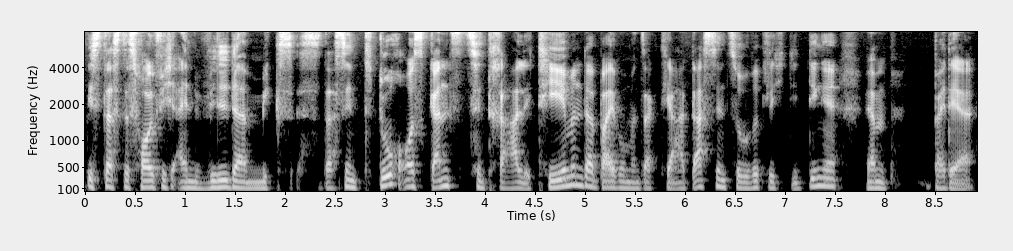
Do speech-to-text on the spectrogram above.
ist, dass das häufig ein wilder Mix ist. Das sind durchaus ganz zentrale Themen dabei, wo man sagt, ja, das sind so wirklich die Dinge. Wir haben bei der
